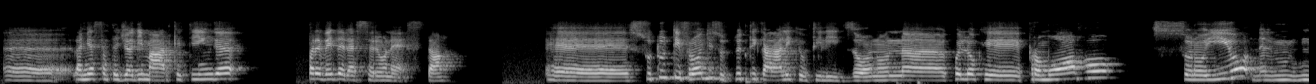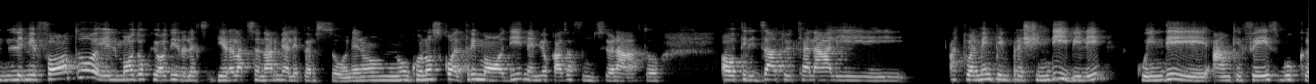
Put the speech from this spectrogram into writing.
eh, la mia strategia di marketing prevede l'essere onesta. Eh, su tutti i fronti, su tutti i canali che utilizzo, non, eh, quello che promuovo sono io, nel, nelle mie foto e il modo che ho di, rela- di relazionarmi alle persone. Non, non, conosco altri modi, nel mio caso ha funzionato. Ho utilizzato i canali attualmente imprescindibili, quindi anche Facebook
